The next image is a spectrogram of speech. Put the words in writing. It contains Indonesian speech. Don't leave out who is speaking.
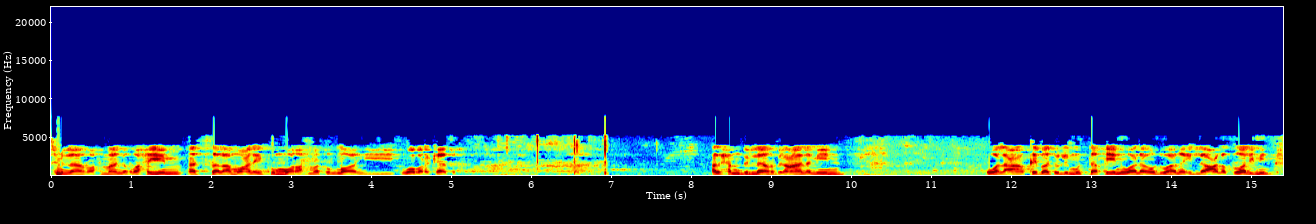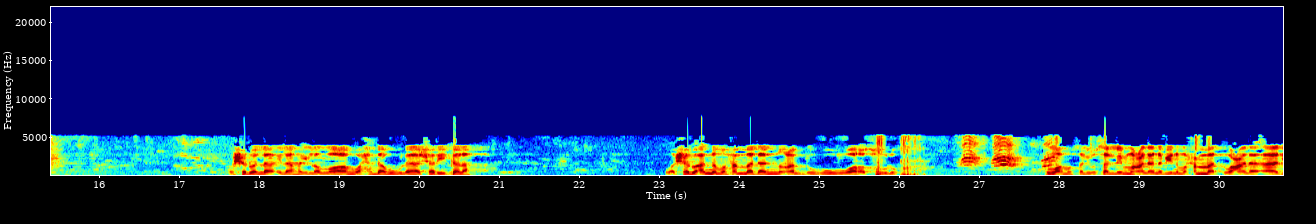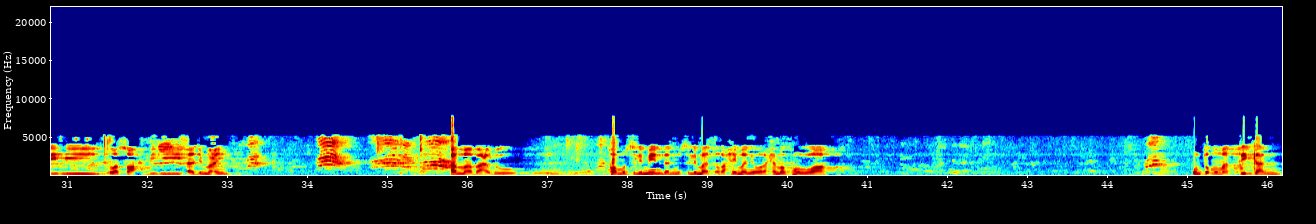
Speaker 1: بسم الله الرحمن الرحيم السلام عليكم ورحمة الله وبركاته الحمد لله رب العالمين والعاقبة للمتقين ولا عدوان إلا على الظالمين واشهد أن لا إله إلا الله وحده لا شريك له واشهد أن محمدا عبده ورسوله اللهم صل وسلم على نبينا محمد وعلى آله وصحبه أجمعين أما بعد kaum muslimin dan muslimat rahimani wa rahimakumullah untuk memastikan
